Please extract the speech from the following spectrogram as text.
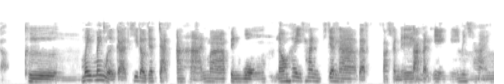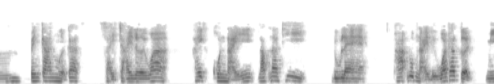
ครับคืออไม่ไม่เหมือนกับที่เราจะจัดอาหารมาเป็นวง แล้วให้ท่านพิจารณาแบบตักกันเองตักกันเองนี้ไม่ใช่อืมเป็นการเหมือนกับใส่ใจเลยว่า ให้คนไหนรับหน้าที่ดูแลพระรูปไหนหรือว่าถ้าเกิด มี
